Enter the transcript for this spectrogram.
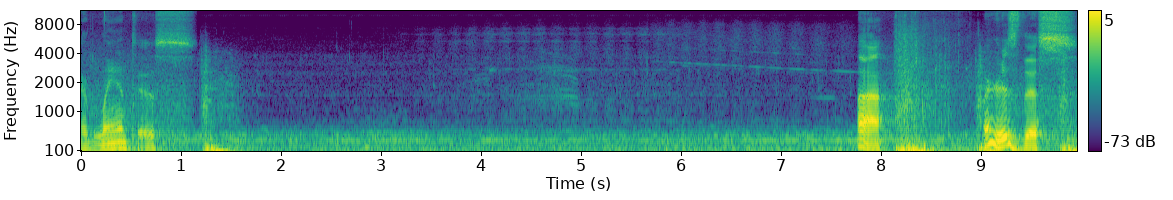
Atlantis. Ah. Where is this?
